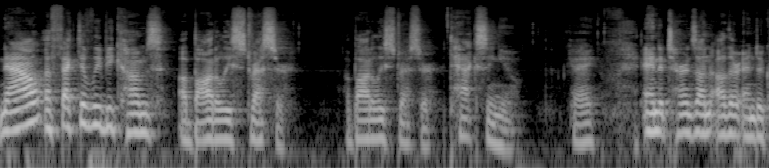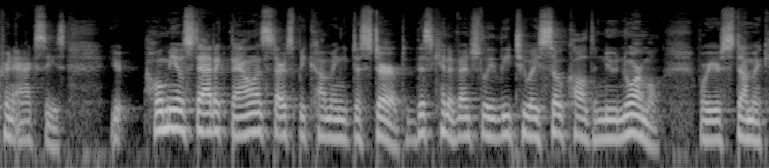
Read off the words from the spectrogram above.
now effectively becomes a bodily stressor, a bodily stressor taxing you. Okay. And it turns on other endocrine axes. Your homeostatic balance starts becoming disturbed. This can eventually lead to a so called new normal, where your stomach,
